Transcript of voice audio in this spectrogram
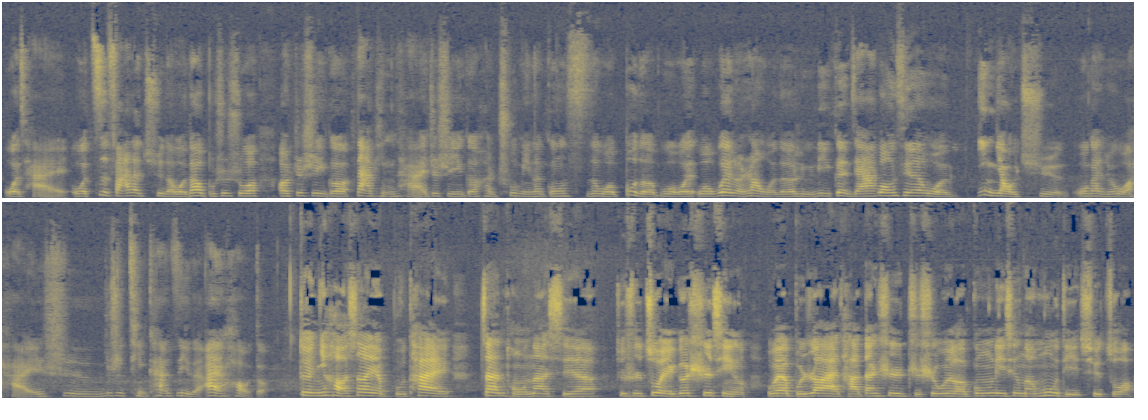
我才我自发的去的。我倒不是说哦，这是一个大平台，这是一个很出名的公司，我不得不我我为了让我的履历更加光鲜，我硬要去。我感觉我还是就是挺看自己的爱好的。对你好像也不太赞同那些，就是做一个事情，我也不热爱它，但是只是为了功利性的目的去做。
